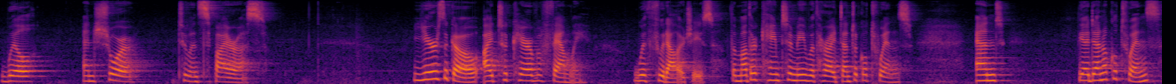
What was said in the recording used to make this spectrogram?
will and sure to inspire us. Years ago, I took care of a family with food allergies. The mother came to me with her identical twins. And the identical twins,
